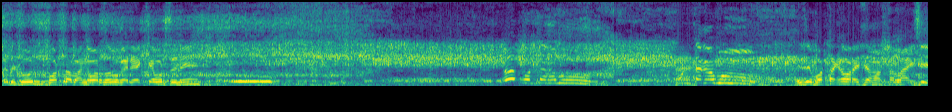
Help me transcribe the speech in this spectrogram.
এই দেখুন ভট্টা ভাঙা বার গাড়ি একটা পড়ছে নি? হ্যাঁ। এই যে ভট্টা খাবার আইছে মার্শাল্লাহ আইছে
